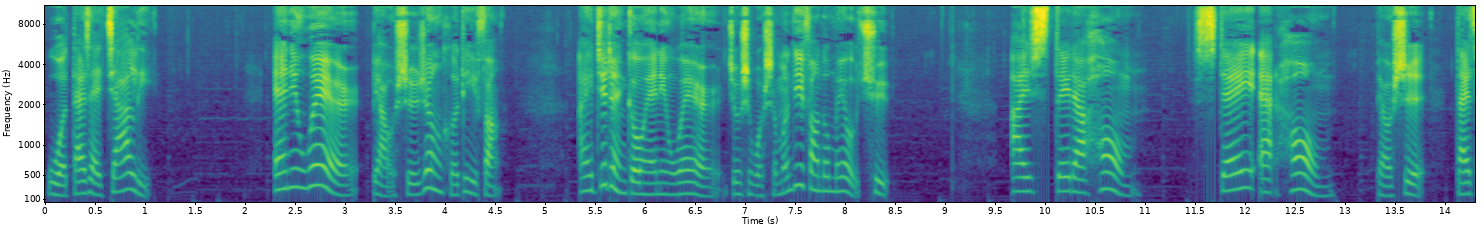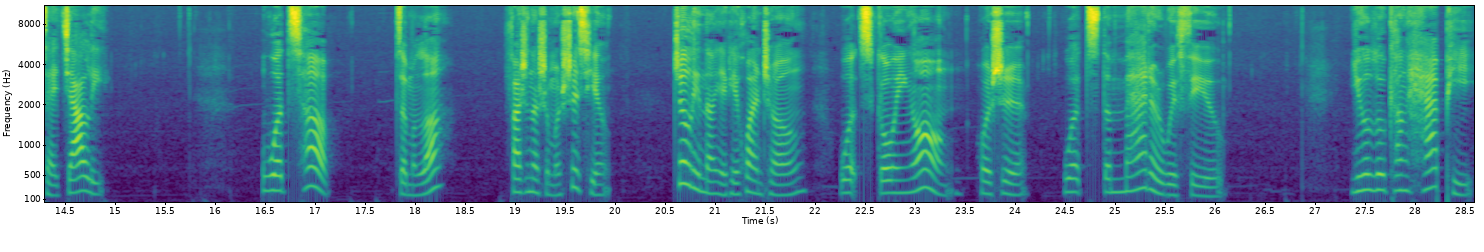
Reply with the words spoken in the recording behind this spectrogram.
我待在家里。Anywhere 表示任何地方。I didn't go anywhere 就是我什么地方都没有去。I stayed at home. Stay at home 表示待在家里。What's up？怎么了？发生了什么事情？这里呢也可以换成 What's going on，或是 What's the matter with you? You look unhappy.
